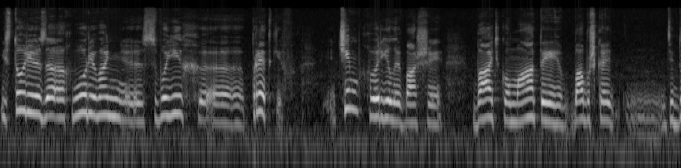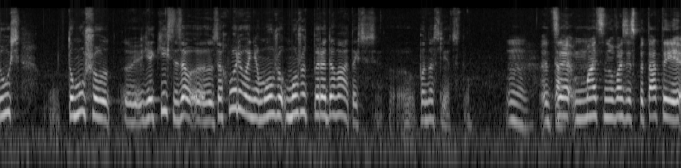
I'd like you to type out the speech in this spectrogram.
історію захворювань е, своїх е, предків. Чим хворіли ваші батько, мати, бабушка, дідусь? Тому що е, якісь е, захворювання можу- можуть передаватись е, по наслідству. Це мається на увазі спитати,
